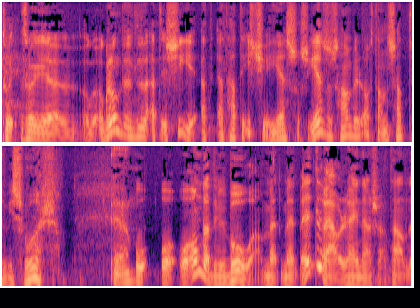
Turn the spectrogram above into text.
Så og grunden til at jeg sier at at hatte er Jesus. Jesus han blir ofte han satt vi svår. Ja. Og og og vi boa, men men det var det här så att han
